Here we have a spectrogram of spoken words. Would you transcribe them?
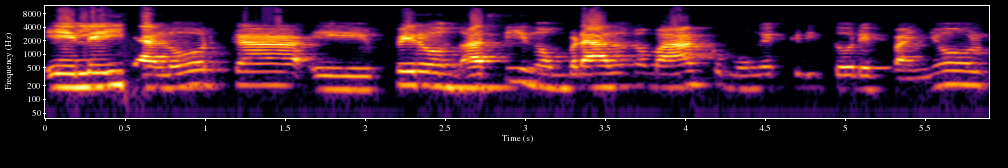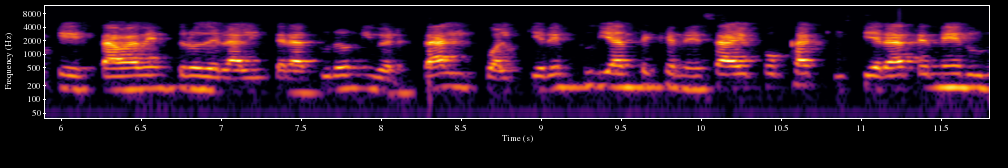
eh, leí a Lorca, eh, pero así nombrado nomás como un escritor español que estaba dentro de la literatura universal y cualquier estudiante que en esa época quisiera tener un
